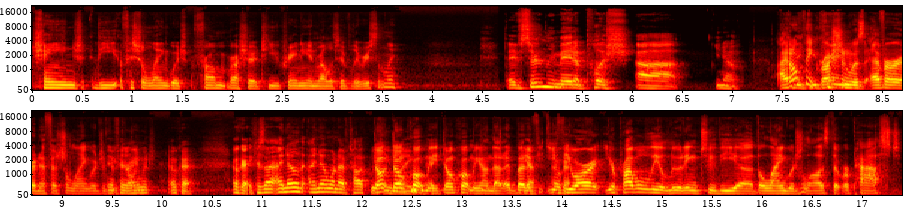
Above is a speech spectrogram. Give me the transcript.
change the official language from Russia to Ukrainian relatively recently? They've certainly made a push. Uh, you know, I don't think Ukraine Russian was ever an official language of official Ukraine. language. Okay, okay, because I, I, know I know when I've talked with don't you, don't quote me, don't quote me on that. But yeah, if, if okay. you are, you're probably alluding to the uh, the language laws that were passed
